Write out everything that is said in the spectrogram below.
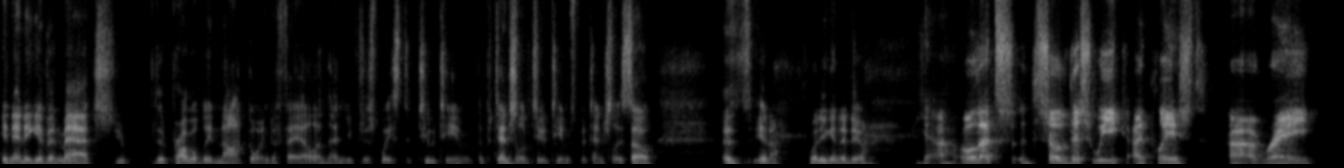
in any given match, you they're probably not going to fail, and then you've just wasted two team, the potential of two teams potentially. So, it's you know, what are you going to do? Yeah, well, that's so. This week I placed uh, Rey,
